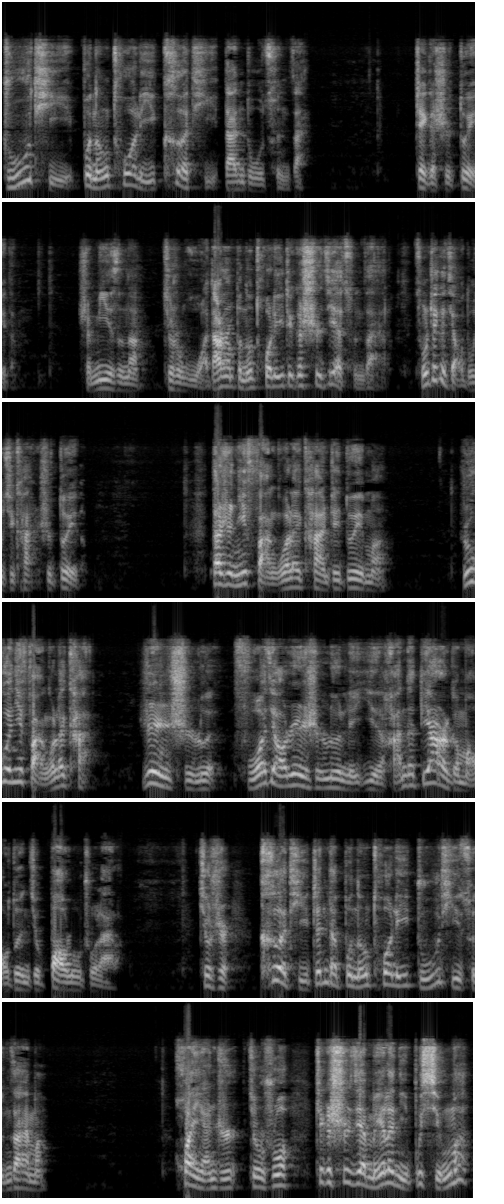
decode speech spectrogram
主体不能脱离客体单独存在，这个是对的。什么意思呢？就是我当然不能脱离这个世界存在了。从这个角度去看是对的。但是你反过来看，这对吗？如果你反过来看，认识论，佛教认识论里隐含的第二个矛盾就暴露出来了，就是客体真的不能脱离主体存在吗？换言之，就是说这个世界没了你不行吗？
